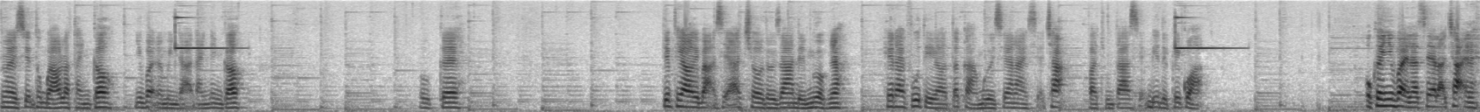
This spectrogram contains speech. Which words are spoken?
Như này sẽ thông báo là thành công. Như vậy là mình đã đánh thành công. Ok. Tiếp theo thì bạn sẽ chờ thời gian đếm ngược nha. Hết 2 phút thì ờ, tất cả 10 xe này sẽ chạy và chúng ta sẽ biết được kết quả. Ok, như vậy là xe đã chạy này.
